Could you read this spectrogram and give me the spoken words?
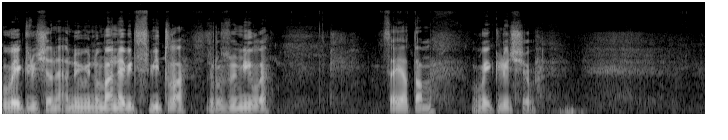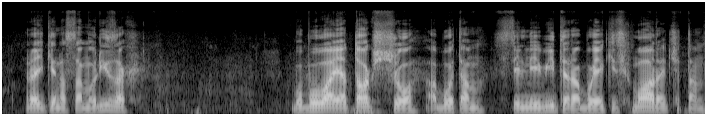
виключене. Ну він у мене від світла, зрозуміло. Це я там виключив. Рейки на саморізах. Бо буває так, що або там сильний вітер, або якісь хмари, чи там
